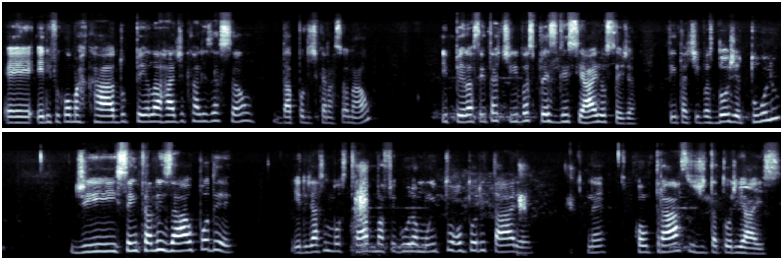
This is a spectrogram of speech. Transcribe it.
é, ele ficou marcado pela radicalização da política nacional e pelas tentativas presidenciais, ou seja, tentativas do Getúlio de centralizar o poder. Ele já se mostrava uma figura muito autoritária, né, com traços ditatoriais,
